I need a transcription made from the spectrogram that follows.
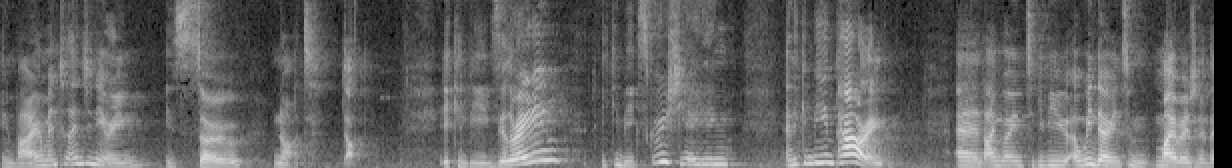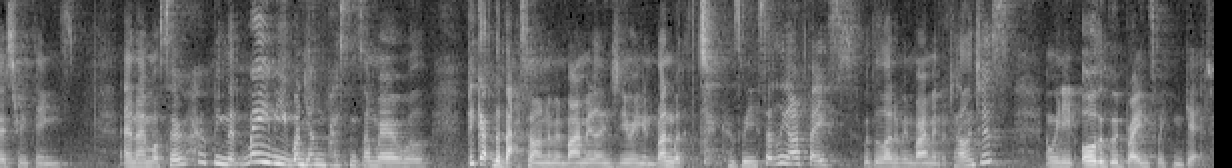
environmental engineering is so not dull. It can be exhilarating, it can be excruciating, and it can be empowering. And I'm going to give you a window into my version of those three things. And I'm also hoping that maybe one young person somewhere will pick up the baton of environmental engineering and run with it, because we certainly are faced with a lot of environmental challenges, and we need all the good brains we can get.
